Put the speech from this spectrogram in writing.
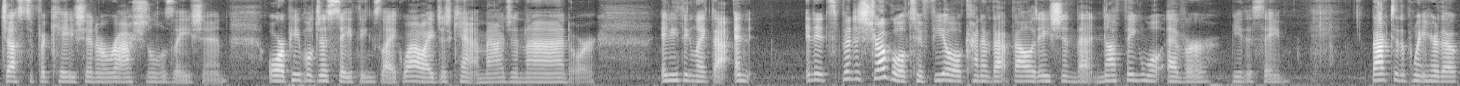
justification or rationalization, or people just say things like, wow, I just can't imagine that, or anything like that. And and it's been a struggle to feel kind of that validation that nothing will ever be the same. Back to the point here though,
